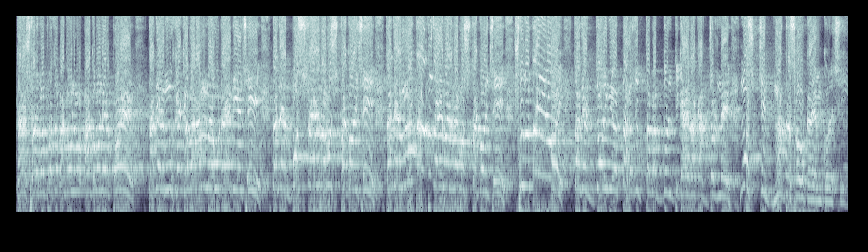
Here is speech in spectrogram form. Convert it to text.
তারা সর্বপ্রথম আগমন- আগমনের পরে তাদের মুখে খাবার আমরা উঠে দিয়েছি, তাদের বস্ত্রের ব্যবস্থা করেছি, তাদের মাথা গুজাইবার ব্যবস্থা করেছি। শুধু তাই নয়, তাদের ধর্মীয় তাহজিব তাবাদ্দুন টিকায় রাখার জন্য মসজিদ, মাদ্রাসাও কায়েম করেছি।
